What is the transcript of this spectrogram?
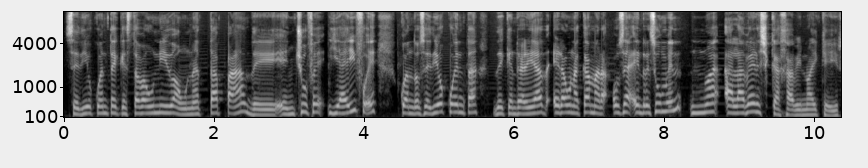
se dio cuenta de que estaba unido a una tapa de enchufe y ahí fue cuando se dio cuenta de que en realidad era una cámara. O sea, en resumen, no a la Bershka, Javi, no hay que ir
